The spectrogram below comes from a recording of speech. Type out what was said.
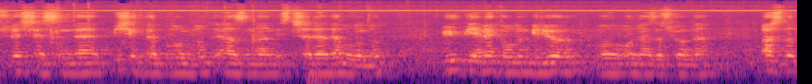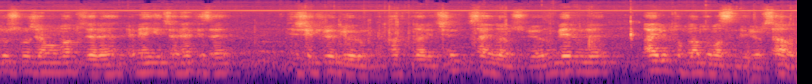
süreç içerisinde bir şekilde bulunduk, en azından istişarelerde bulunduk. Büyük bir emek olduğunu biliyorum bu organizasyonda. Başta Dursun Hocam olmak üzere emeği geçen herkese teşekkür ediyorum bu katkılar için. Saygılarımı sunuyorum. Verimli, ayrı bir toplantı olmasını diliyorum. Sağ olun.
